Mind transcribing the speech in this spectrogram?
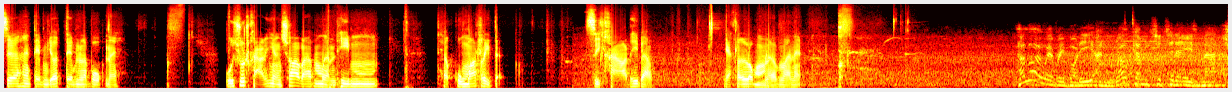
เสื้อให้เต็มยศเต็มระบบหน่อยอูชุดขาวที่อย่างชอบอะครับเหมือนทีมแถวกรุงมาดริดอะสีขาวที่แบบ อยากล่มอะไรประมาณเนี้ย Hello, everybody, and welcome to today's match.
